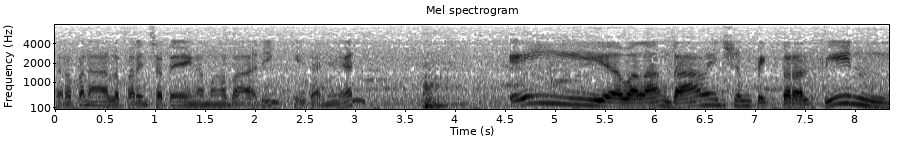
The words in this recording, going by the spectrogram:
Pero panalo pa rin sa tenga mga buddy. Kita nyo yan. Eh, walang damage yung pectoral fin.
